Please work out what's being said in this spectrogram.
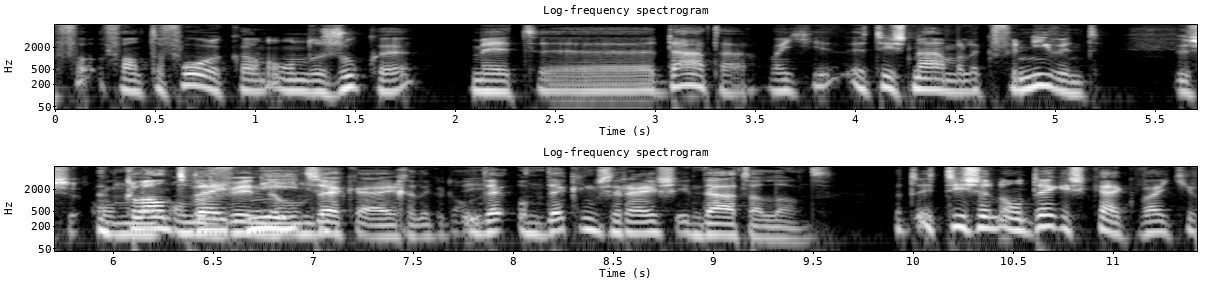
van tevoren kan onderzoeken met data. Want je, het is namelijk vernieuwend. Dus Een onder- klant weet niet- ontdekken eigenlijk. Een ontde- ontdekkingsreis in dataland. Het, het is een ontdekkings. Kijk, wat je,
